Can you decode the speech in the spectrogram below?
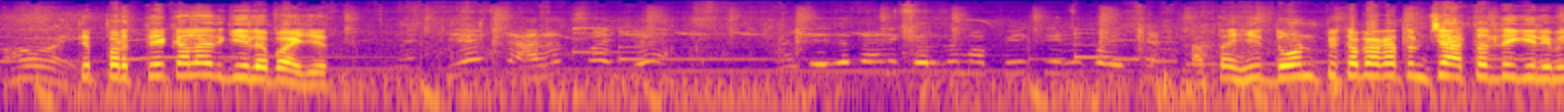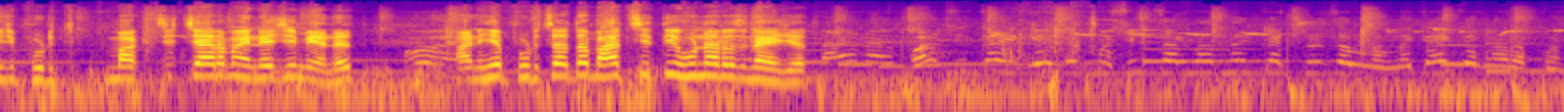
होय. ते प्रत्येकालाच गेलं पाहिजे ते झालंच पाहिजे. आणि त्याच्यात आणि कर्जमाफी केली पाहिजे. आता ही दोन पिकं बघा तुमच्या हातातली गेली म्हणजे पुढची मागची चार महिन्याची मेहनत. आणि हे पुढचं आता भात शेती होणारच नाही ह्याच्यात शेती काय घ्यायचं मशीन चालणार नाही ट्रॅक्टर चालणार नाही. काय करणार आपण?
